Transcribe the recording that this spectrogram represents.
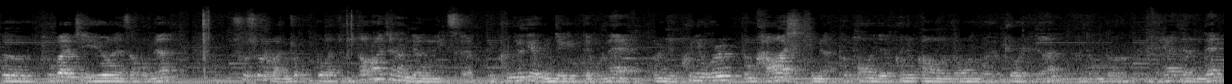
그 두 가지 이유에서 보면 수술 만족도가 좀 떨어지는 경향이 있어요. 이 근육의 문제이기 때문에 이제 근육을 좀 강화시키면 보통은 이제 근육 강화 운동은 뭐 6개월이면 그 정도 해야 되는데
